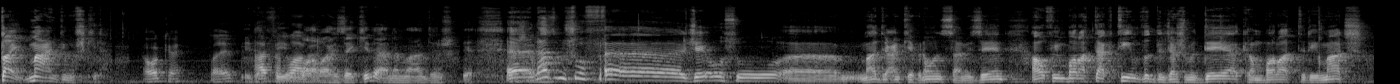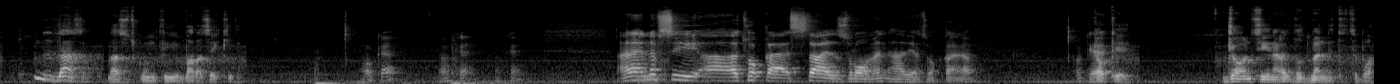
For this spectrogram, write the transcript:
طيب ما عندي مشكلة. أوكي. طيب إذا في. مباراه زي كذا أنا ما عندي مشكلة. آه لازم نشوف آه جاي أوسو آه ما أدري عن كيفن أوينز سامي زين. أو في مباراة tag team ضد ال Judgment Day كمباراة rematch لازم لازم تكون في مباراة زي كذا. أوكي أوكي أوكي. أنا عن نفسي آه، أتوقع ستايلز رومان هذه أتوقعها. أوكي. أوكي. جون سينا ضد من أنت تبغى؟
